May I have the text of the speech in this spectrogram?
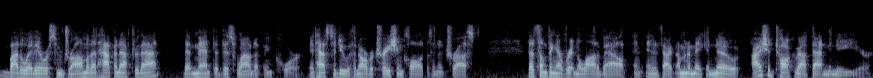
By the way, there was some drama that happened after that that meant that this wound up in court. It has to do with an arbitration clause in a trust. That's something I've written a lot about. And, and in fact, I'm going to make a note. I should talk about that in the new year.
